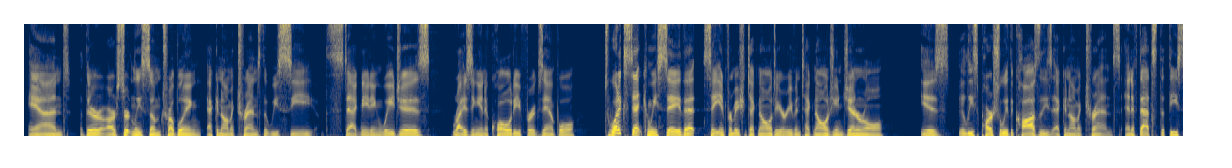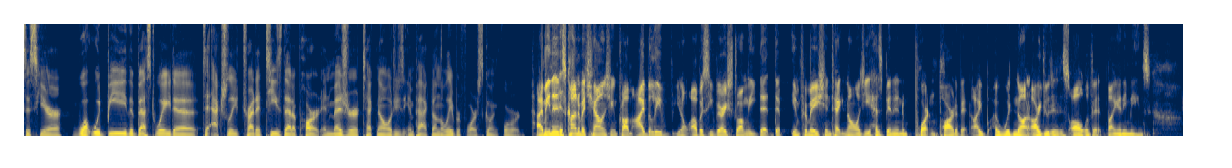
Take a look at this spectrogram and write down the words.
And there are certainly some troubling economic trends that we see stagnating wages, rising inequality, for example. To what extent can we say that, say, information technology or even technology in general is at least partially the cause of these economic trends. And if that's the thesis here, what would be the best way to, to actually try to tease that apart and measure technology's impact on the labor force going forward? I mean, it's kind of a challenging problem. I believe, you know, obviously very strongly that, that information technology has been an important part of it. I, I would not argue that it's all of it by any means.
